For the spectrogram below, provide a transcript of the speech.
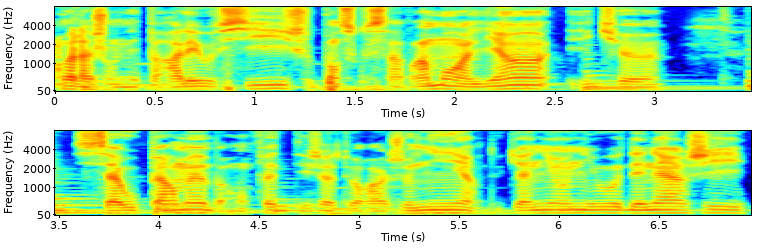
voilà, j'en ai parlé aussi. Je pense que ça a vraiment un lien et que ça vous permet bah, en fait déjà de rajeunir, de gagner en niveau d'énergie,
